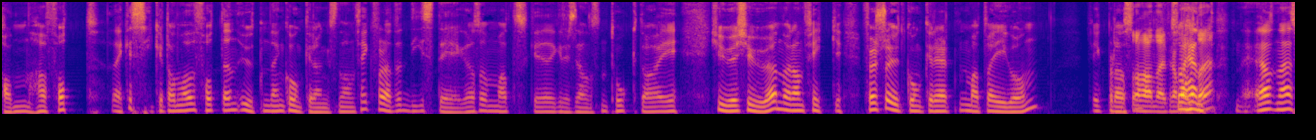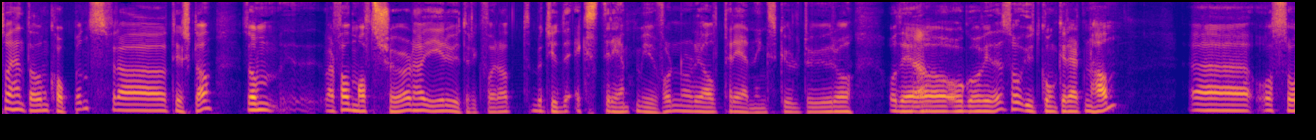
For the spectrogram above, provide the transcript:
han har fått Det er ikke sikkert han hadde fått den uten den konkurransen han fikk. For at de stega som Mats Kristiansen tok da i 2020, når han fikk Først så utkonkurrerte han Matva Igonen. Fikk plassen. Så han der fra så hent, ja, nei, så henta de Koppens fra Tyskland, som i hvert fall Mats sjøl gir uttrykk for at betydde ekstremt mye for den når det gjaldt treningskultur og, og det Ja. å, å gå videre. Så utkonkurrerte han han. Uh, og så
